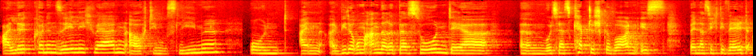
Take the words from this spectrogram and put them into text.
alle können selig werden, auch die Muslime und ein, ein wiederum andere Person, der ähm, wohl sehr skeptisch geworden ist, wenn er sich die Welt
